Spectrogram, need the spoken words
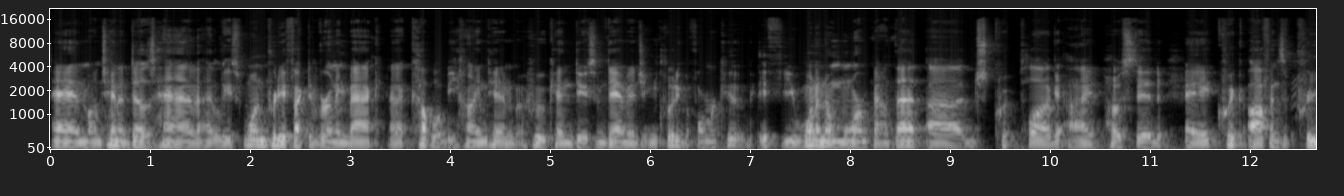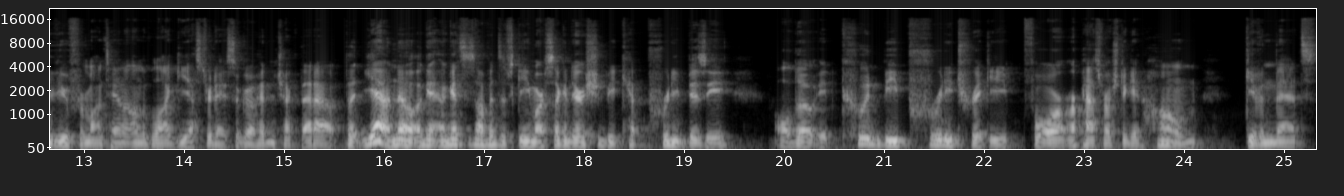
And Montana does have at least one pretty effective running back and a couple behind him who can do some damage, including a former Coug. If you want to know more about that, uh, just quick plug I posted a quick offensive preview for Montana on the blog yesterday, so go ahead and check that out. But yeah, no, again, against this offensive scheme, our secondary should be kept pretty busy although it could be pretty tricky for our pass rush to get home, given that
